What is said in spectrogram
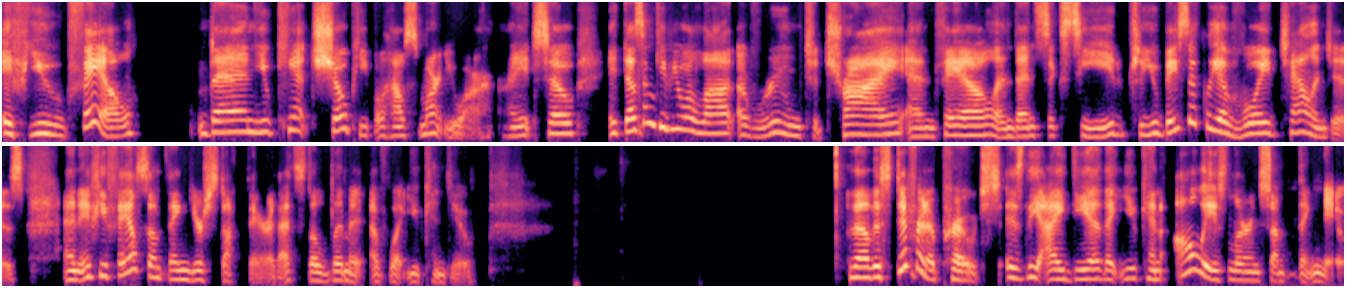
if you fail, then you can't show people how smart you are, right? So it doesn't give you a lot of room to try and fail and then succeed. So you basically avoid challenges. And if you fail something, you're stuck there. That's the limit of what you can do. Now, this different approach is the idea that you can always learn something new.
